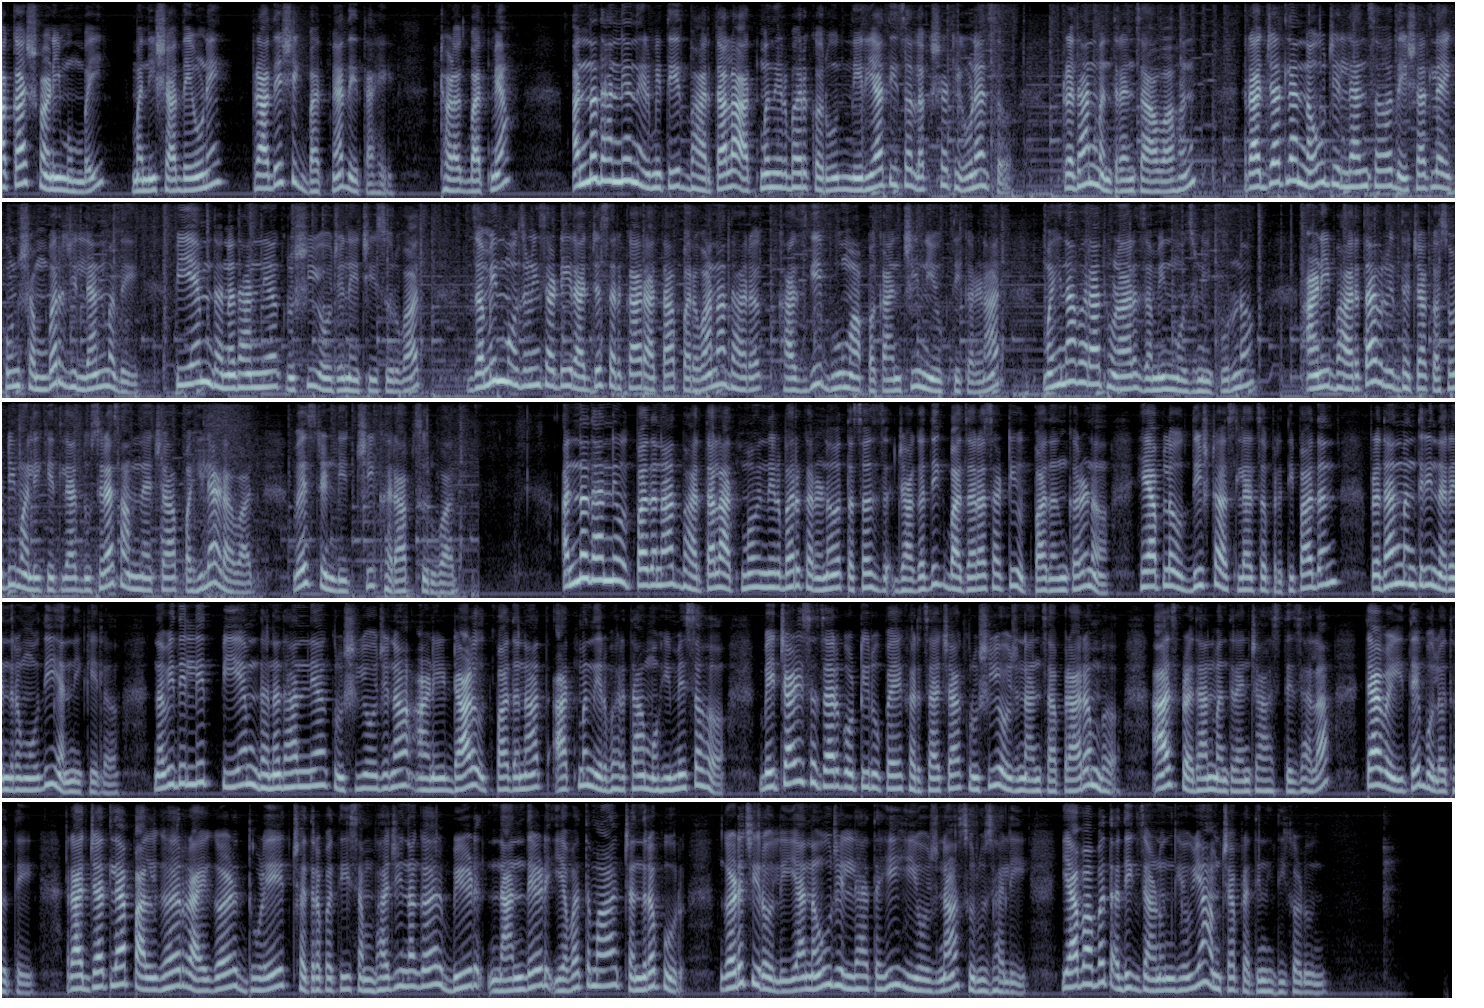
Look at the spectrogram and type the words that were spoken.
आकाशवाणी मुंबई मनीषा देवणे प्रादेशिक बातम्या देत आहे. ठळक बातम्या. अन्नधान्य निर्मितीत भारताला आत्मनिर्भर करून निर्यातीचं लक्ष ठेवण्याचं प्रधानमंत्र्यांचं आवाहन. राज्यातल्या नऊ जिल्ह्यांसह देशातल्या एकूण शंभर जिल्ह्यांमध्ये पीएम धनधान्य कृषी योजनेची सुरुवात. जमीन मोजणीसाठी राज्य सरकार आता परवानाधारक खाजगी भूमापकांची नियुक्ती करणार. महिनाभरात होणार जमीन मोजणी पूर्ण. आणि भारताविरुद्धच्या कसोटी मालिकेतल्या दुसऱ्या सामन्याच्या पहिल्या डावात वेस्ट इंडिजची खराब सुरुवात. अन्नधान्य उत्पादनात भारताला आत्मनिर्भर करणं तसंच जागतिक बाजारासाठी उत्पादन करणं हे आपलं उद्दिष्ट असल्याचं प्रतिपादन प्रधानमंत्री नरेंद्र मोदी यांनी केलं. नवी दिल्लीत पीएम धनधान्य कृषी योजना आणि डाळ उत्पादनात आत्मनिर्भरता मोहिमेसह बेचाळीस हजार कोटी रुपये खर्चाच्या कृषी योजनांचा प्रारंभ आज प्रधानमंत्र्यांच्या हस्ते झाला. त्यावेळी ते बोलत होते. राज्यातल्या पालघर रायगड धुळे छत्रपती संभाजीनगर बीड नांदेड यवतमाळ चंद्रपूर गडचिरोली या नऊ जिल्ह्यातही ही योजना सुरू झाली. याबाबत अधिक जाणून घेऊया आमच्या प्रतिनिधीकडून.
